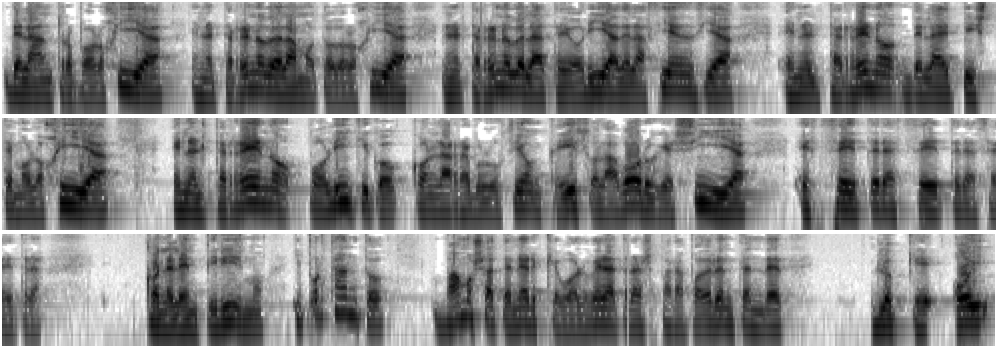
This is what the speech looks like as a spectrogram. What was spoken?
de la antropología, en el terreno de la metodología, en el terreno de la teoría de la ciencia, en el terreno de la epistemología, en el terreno político con la revolución que hizo la burguesía, etcétera, etcétera, etcétera, con el empirismo, y por tanto vamos a tener que volver atrás para poder entender lo que hoy,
